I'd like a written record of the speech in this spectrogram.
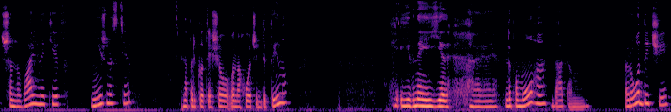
шанувальників, ніжності. Наприклад, якщо вона хоче дитину, і в неї є е, допомога, да, там, родичі,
